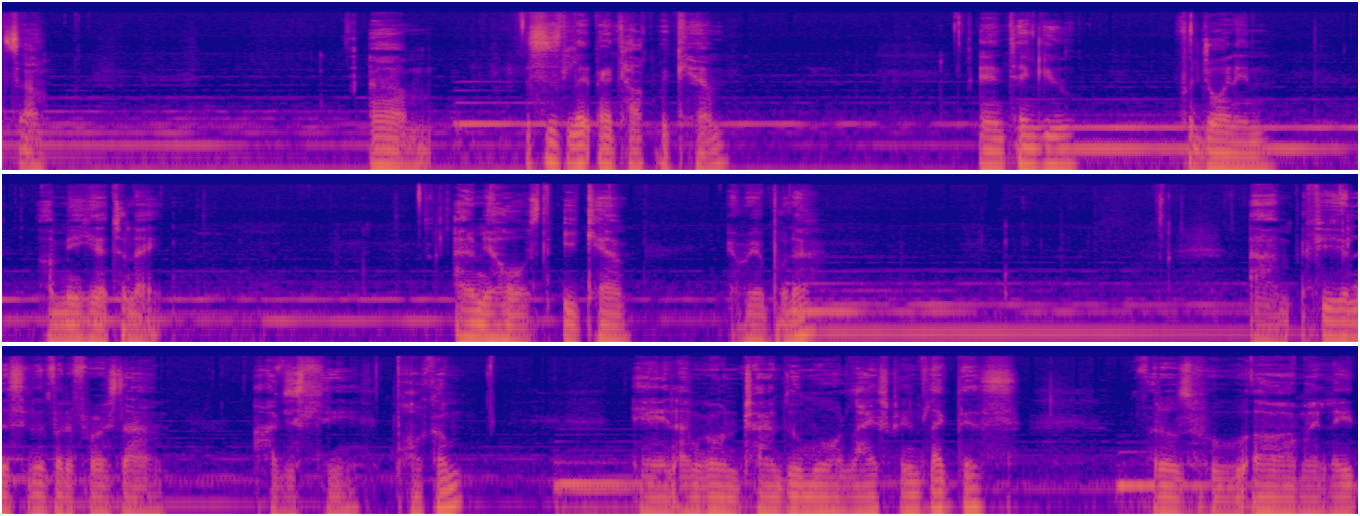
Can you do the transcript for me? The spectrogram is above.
So. Um, this is Late Night Talk with Kim. And thank you for joining on me here tonight. I am your host, Ekem Iriabuna. Um, if you're listening for the first time, obviously, welcome. And I'm going to try and do more live streams like this for those who are my late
